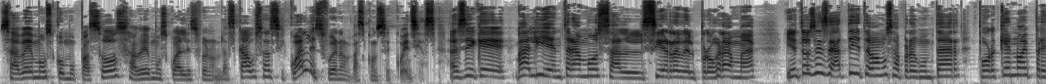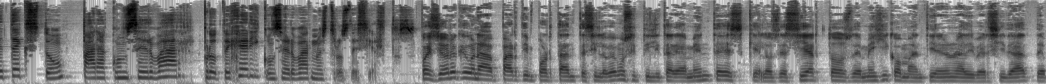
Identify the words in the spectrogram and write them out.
sabemos cómo pasó, sabemos cuáles fueron las causas y cuáles fueron las consecuencias. Así que, Vali, entramos al cierre del programa y entonces a ti te vamos a preguntar por qué no hay pretexto para conservar, proteger y conservar nuestros desiertos. Pues yo creo que una parte importante, si lo vemos utilitariamente, es que los desiertos de México mantienen una diversidad de,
